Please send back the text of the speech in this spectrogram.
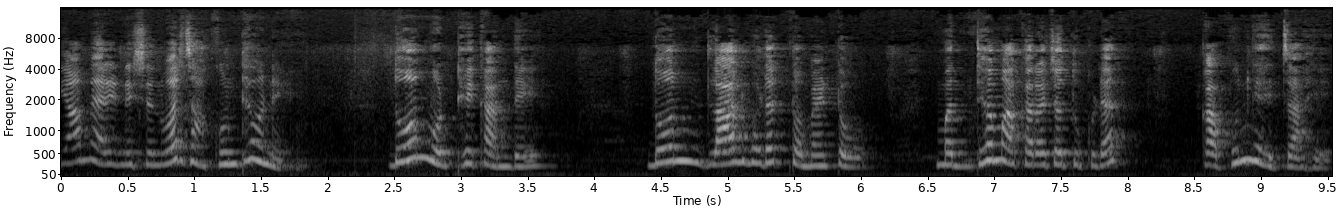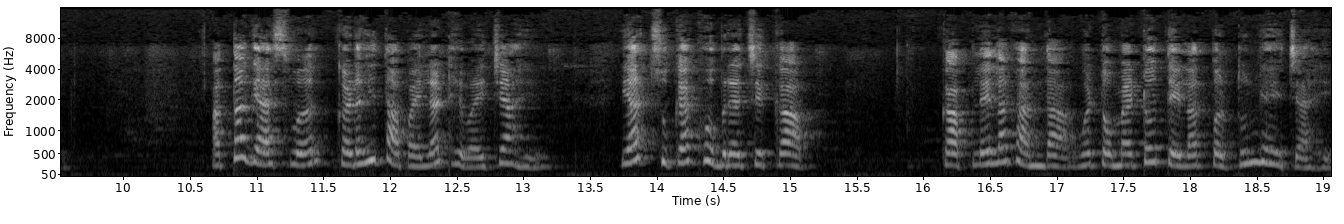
या मॅरिनेशनवर झाकून ठेवणे. दोन मोठे कांदे दोन लाल भडक टोमॅटो मध्यम आकाराच्या तुकड्यात कापून घ्यायचा आहे. आता गॅसवर कढई तापायला ठेवायची आहे. यात सुक्या खोबऱ्याचे काप कापलेला कांदा व टोमॅटो तेलात परतून घ्यायचे आहे.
